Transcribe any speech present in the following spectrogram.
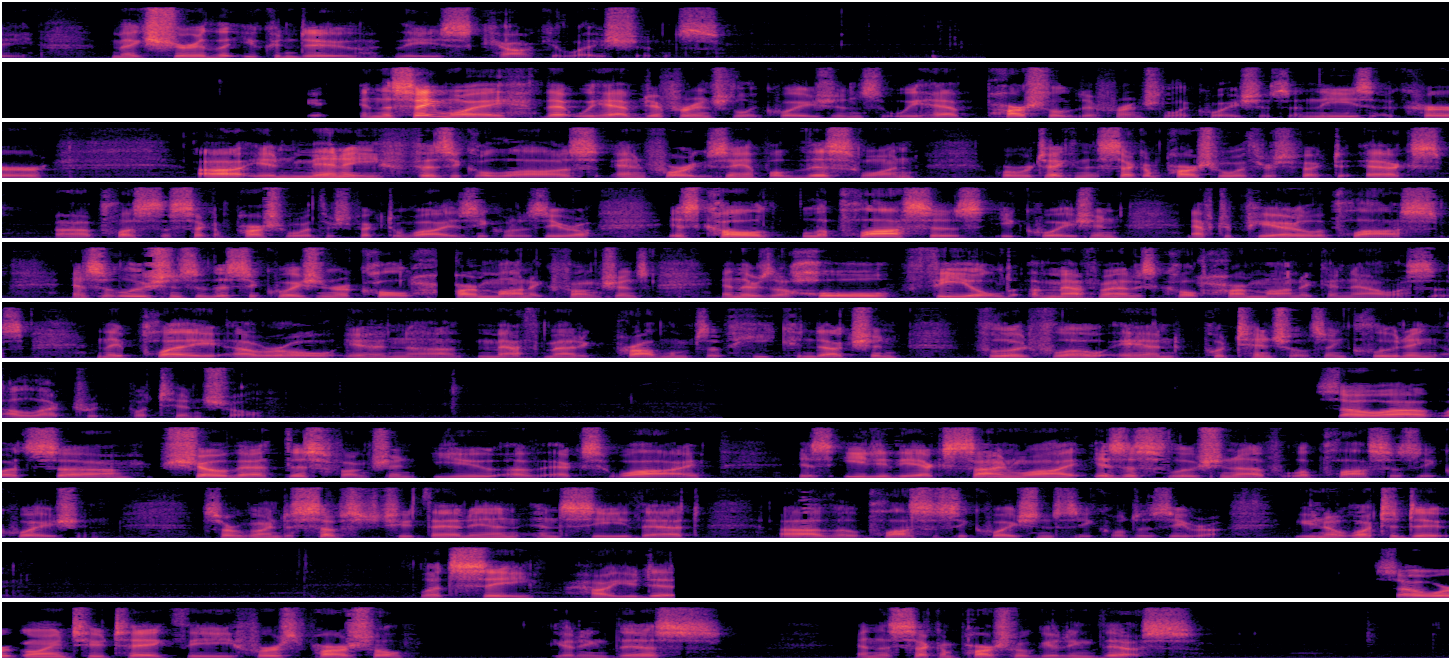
Make sure that you can do these calculations. In the same way that we have differential equations, we have partial differential equations, and these occur uh, in many physical laws. And for example, this one, where we're taking the second partial with respect to x uh, plus the second partial with respect to y is equal to zero, is called Laplace's equation after Pierre Laplace. And solutions of this equation are called harmonic functions. And there's a whole field of mathematics called harmonic analysis. And they play a role in uh, mathematic problems of heat conduction, fluid flow, and potentials, including electric potential. So uh, let's uh, show that this function u of xy is e to the x sine y is a solution of Laplace's equation. So we're going to substitute that in and see that uh, the Laplace's equation is equal to zero. You know what to do. Let's see how you did. So we're going to take the first partial, getting this, and the second partial getting this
